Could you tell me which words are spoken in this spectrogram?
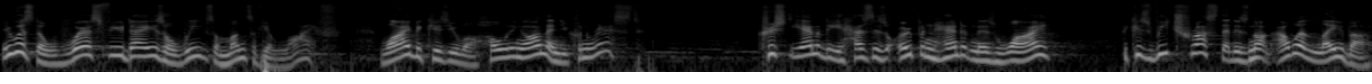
It was the worst few days or weeks or months of your life. Why? Because you were holding on and you couldn't rest. Christianity has this open handedness. Why? Because we trust that it's not our labor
